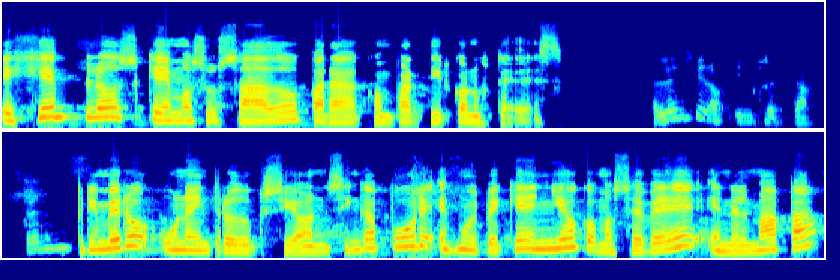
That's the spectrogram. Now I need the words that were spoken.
ejemplos que hemos usado para compartir con ustedes. Primero, una introducción. Singapur es muy pequeño, como se ve en el mapa.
